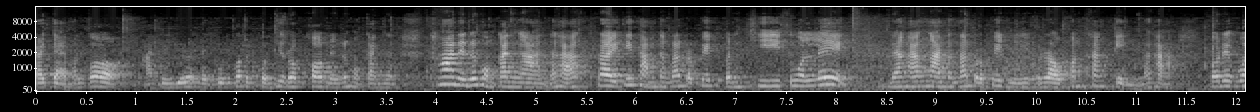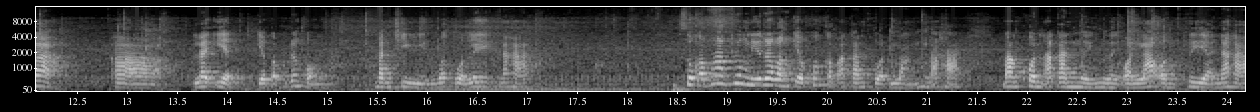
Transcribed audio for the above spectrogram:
รายจ่ายมันก็อาจจะเยอะแต่คุณก็เป็นคนที่รอบคอบในเรื่องของการเงิน ถ้าในเรื่องของการงานนะคะ ใครที่ทำทางด้านประเภทบัญชีตัวเลขนะคะ งานทางด้านประเภทนี้เราค่อนข้างเก่งนะคะเขาเรียกว่า ละเอียดเกี่ยวกับเรื่องของบัญชีหรือว่าตัวเลขนะคะ สุขภาพช่วงนี้ระวังเกี่ยวข้องกับอาการปวดหลังนะคะ บางคนอาการเหนื่อยเหนื่อยอ่อนล้าอ่อนเพลียนะคะ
